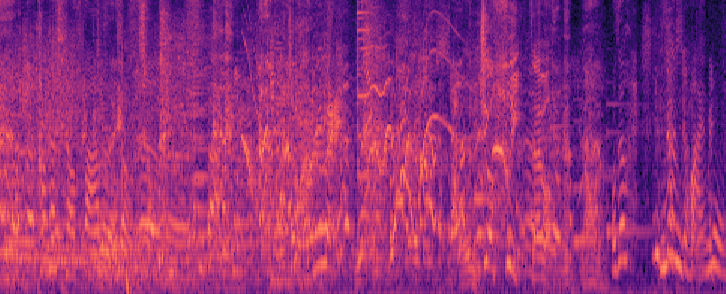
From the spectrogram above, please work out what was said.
他开始要发了。我叫很美，就睡，知道不？然后呢？我就你很白目，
